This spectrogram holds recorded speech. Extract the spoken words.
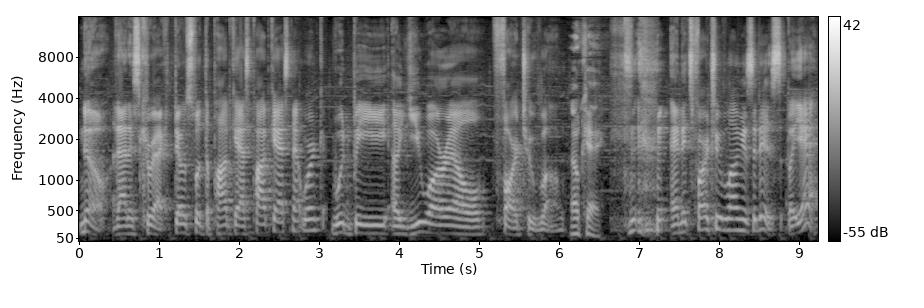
No, that is correct. Don't Split the Podcast Podcast Network would be a URL far too long. Okay. and it's far too long as it is. But yeah,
